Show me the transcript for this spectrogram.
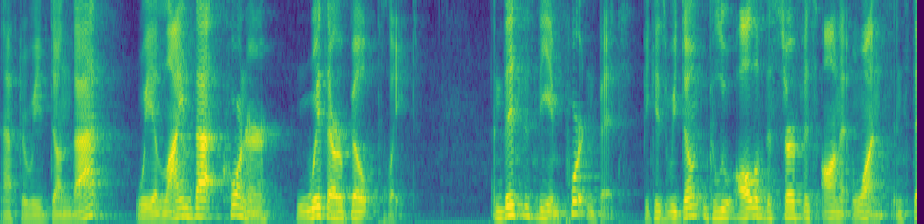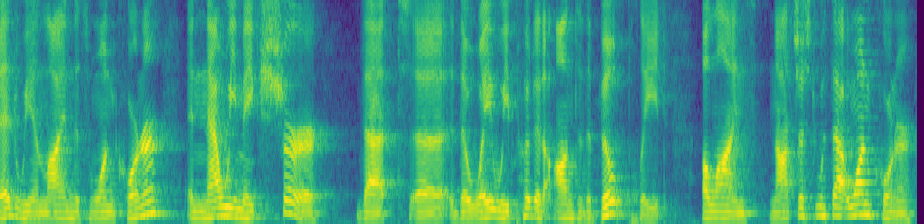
After we've done that, we align that corner with our build plate. And this is the important bit because we don't glue all of the surface on at once. Instead, we align this one corner and now we make sure that uh, the way we put it onto the build plate aligns not just with that one corner,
